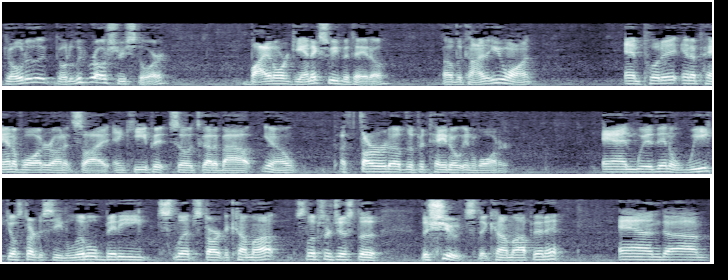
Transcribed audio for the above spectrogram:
Go to the go to the grocery store, buy an organic sweet potato of the kind that you want, and put it in a pan of water on its side and keep it so it's got about, you know, a third of the potato in water and within a week you'll start to see little bitty slips start to come up. Slips are just the the shoots that come up in it, and um,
